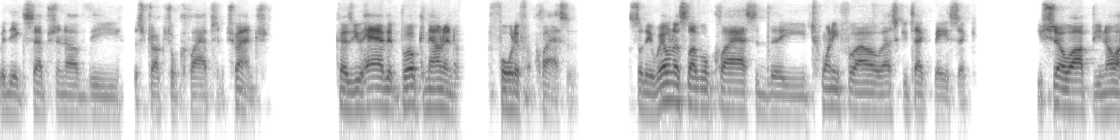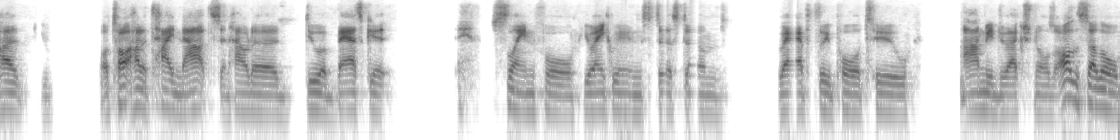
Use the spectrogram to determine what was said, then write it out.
with the exception of the, the structural collapse and trench, because you have it broken down into four different classes. So the awareness level class the 24 hour rescue tech basic. You show up, you know how you are taught how to tie knots and how to do a basket sling for your anchoring systems, Wrap 3.2, omnidirectionals, all this other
